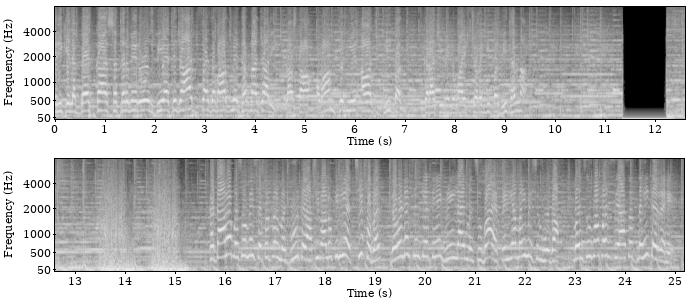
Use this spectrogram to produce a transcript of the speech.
तहरीक लब्बैक का सत्तरवें रोज भी एहतजाज फैजाबाद में धरना जारी। रास्ता आवाम के लिए आज भी बंद। कराची में नुमाइश चौरंगी पर भी धरना। खटारा बसों में सफ़र पर मजबूर कराची वालों के लिए अच्छी खबर। गवर्नर सिंह कहते हैं, ग्रीन लाइन मंसूबा अप्रैल या मई में शुरू होगा। मंसूबों पर सियासत नहीं कर रहे।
